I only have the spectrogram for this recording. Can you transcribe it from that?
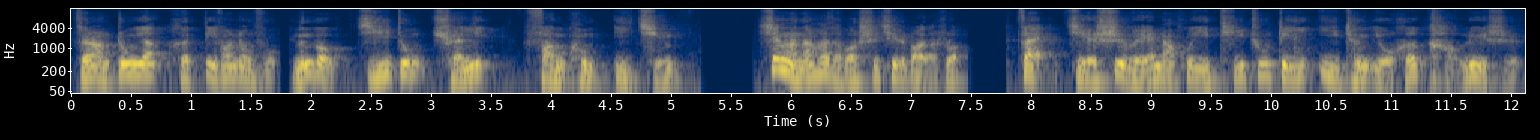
则让中央和地方政府能够集中全力防控疫情。香港南华早报十七日报道说，在解释委员长会议提出这一议程有何考虑时，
